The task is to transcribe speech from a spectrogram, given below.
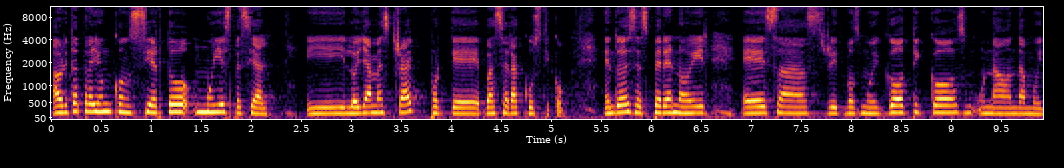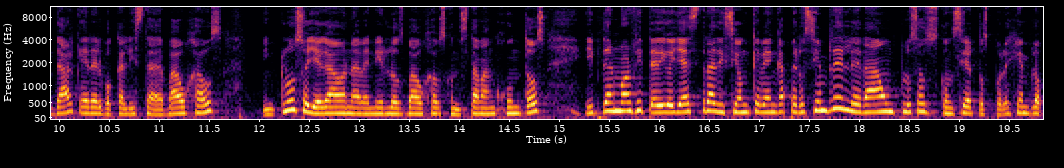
ahorita trae un concierto muy especial y lo llama Stripe porque va a ser acústico. Entonces esperen oír esos ritmos muy góticos, una onda muy dark, era el vocalista de Bauhaus. Incluso llegaron a venir los Bauhaus cuando estaban juntos. Y Peter Murphy, te digo, ya es tradición que venga, pero siempre le da un plus a sus conciertos. Por ejemplo,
